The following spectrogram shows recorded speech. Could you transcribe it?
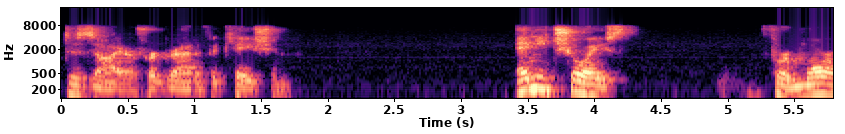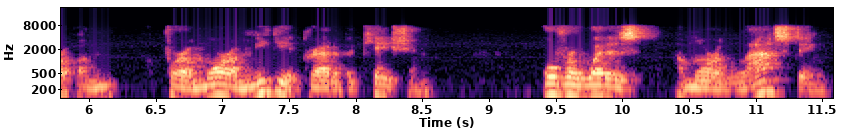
desire for gratification. Any choice for more um, for a more immediate gratification over what is a more lasting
